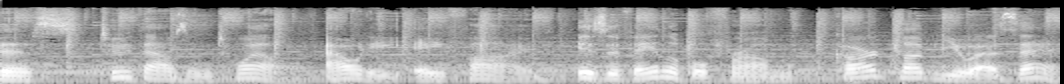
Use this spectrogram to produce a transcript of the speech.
This 2012 Audi A5 is available from Car Club USA.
